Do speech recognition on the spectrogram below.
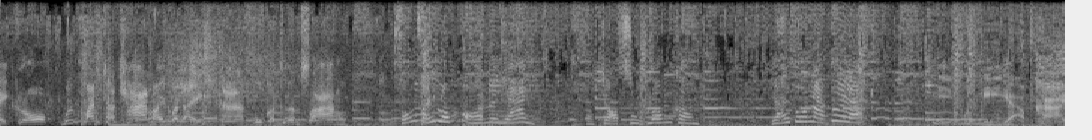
อ้โกรกมึงมันช้าๆหน่อยก็ได้หากูกระเทือนสร้าง สงสัยลมอ่อนนะยายต้องจอดสูบลมก่อน ยายตัวหนักด้วยแหละที่มึงนี่หยาบคาย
